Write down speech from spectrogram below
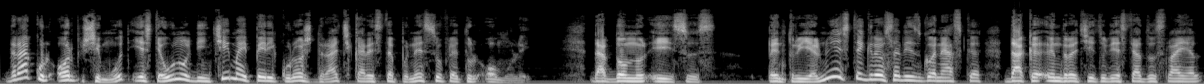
Dracul orb și mut este unul din cei mai periculoși draci care stăpânesc sufletul omului. Dar Domnul Iisus, pentru el nu este greu să-l izgonească dacă îndrăcitul este adus la el.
